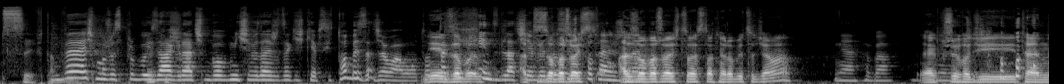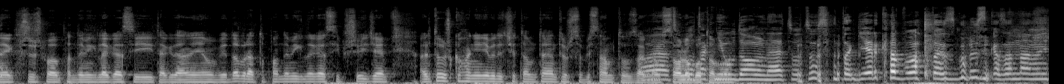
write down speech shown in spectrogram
Syf tam. Weź, może spróbuj Jakiś- zagrać, bo mi się wydaje, że to jakiś kiepski. To by zadziałało. To Nie, taki zauwa- hint dla A ciebie, ty zauważyłeś, dosyć potężny. ale zauważyłeś, co ostatnio robię, co działa? Nie, chyba. Jak nie przychodzi ten, jak przyszło Pandemic Legacy i tak dalej, ja mówię, dobra, to Pandemic Legacy przyjdzie, ale to już kochanie, nie będę cię tam ten, to już sobie sam to zagram ja, to solo, było bo tak to ma... nieudolne, to, to, ta gierka była tak z góry skazana, no nie,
